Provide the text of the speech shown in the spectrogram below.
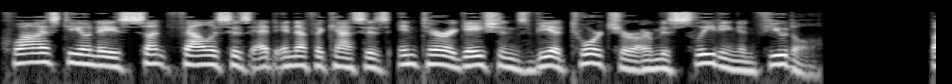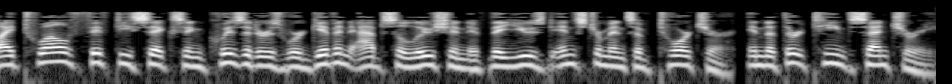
Quaestiones sunt fallaces et inefficaces interrogations via torture are misleading and futile. By 1256 inquisitors were given absolution if they used instruments of torture. In the 13th century,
